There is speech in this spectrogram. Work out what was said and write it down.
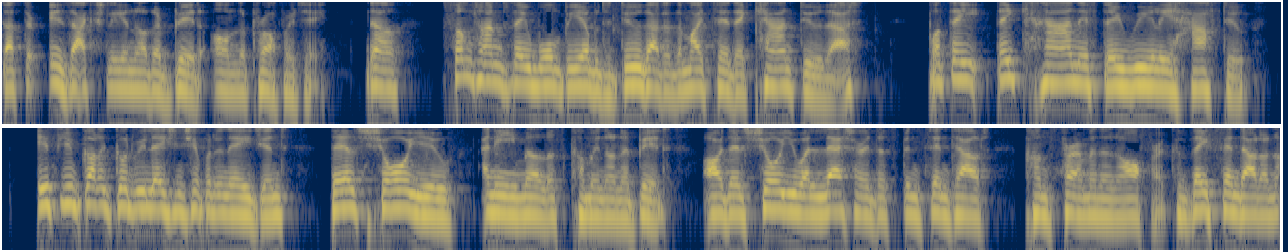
that there is actually another bid on the property. Now, sometimes they won't be able to do that or they might say they can't do that, but they, they can if they really have to if you've got a good relationship with an agent, they'll show you an email that's come in on a bid, or they'll show you a letter that's been sent out confirming an offer, because they send out an,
